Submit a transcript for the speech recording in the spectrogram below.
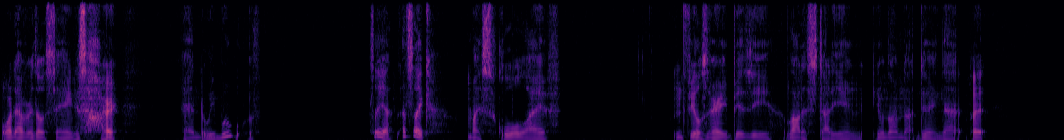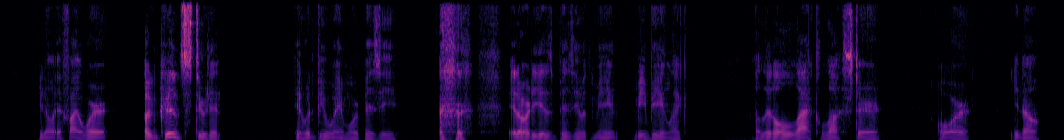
whatever those sayings are. And we move. So, yeah, that's like my school life. It feels very busy. A lot of studying, even though I'm not doing that. But, you know, if I were a good student, it would be way more busy. it already is busy with me me being like a little lackluster or you know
